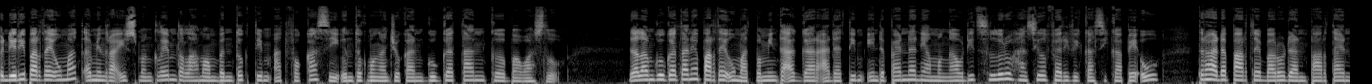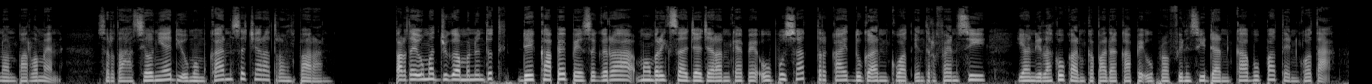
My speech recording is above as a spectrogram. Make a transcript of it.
Pendiri Partai Umat Amin Rais mengklaim telah membentuk tim advokasi untuk mengajukan gugatan ke Bawaslu. Dalam gugatannya Partai Umat meminta agar ada tim independen yang mengaudit seluruh hasil verifikasi KPU terhadap partai baru dan partai non-parlemen, serta hasilnya diumumkan secara transparan. Partai Umat juga menuntut DKPP segera memeriksa jajaran KPU pusat terkait dugaan kuat intervensi yang dilakukan kepada KPU provinsi dan kabupaten kota.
